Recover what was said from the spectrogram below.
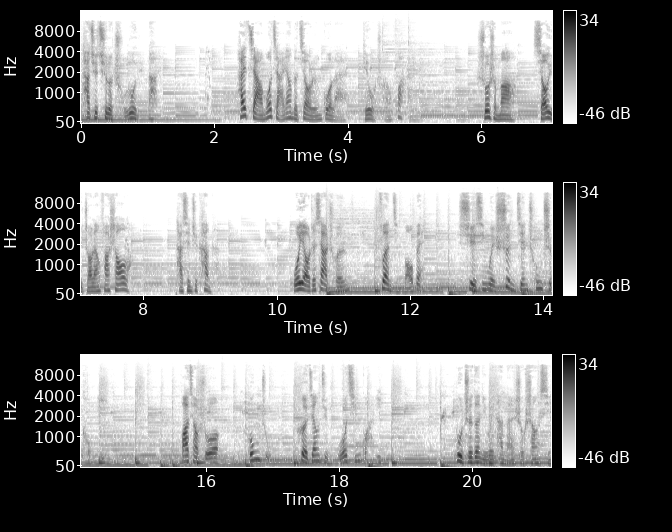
他却去了楚落雨那里，还假模假样的叫人过来给我传话，说什么？小雨着凉发烧了，他先去看看。我咬着下唇，攥紧薄被，血腥味瞬间充斥口鼻。花俏说：“公主，贺将军薄情寡义，不值得你为他难受伤心。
